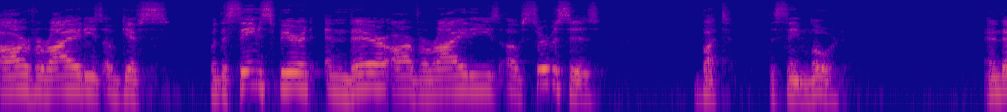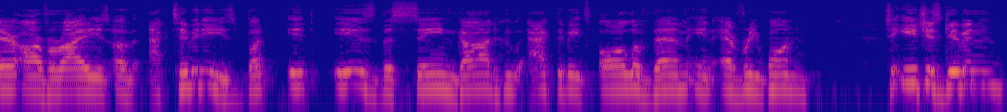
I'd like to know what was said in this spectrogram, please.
are varieties of gifts, but the same Spirit, and there are varieties of services, but the same Lord. And there are varieties of activities, but it is the same God who activates all of them in every one. To each is given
